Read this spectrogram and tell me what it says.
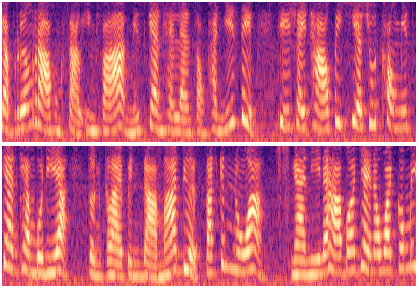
กับเรื่องราวของสาวอิงฟ้ามิสแกนไทยแลนด์ 2020 ที่ใช้เท้าไปเคลียร์ชุดของมิสแกนแคมโบเดีย จนกลายเป็นดราม่าเดือดซัดกันนัว งานนี้นะคะบอสใหญ่นวัดก็ไม่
